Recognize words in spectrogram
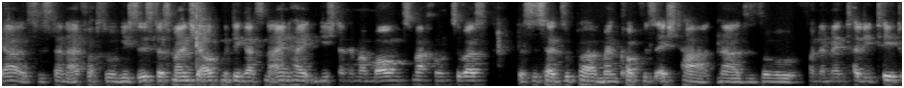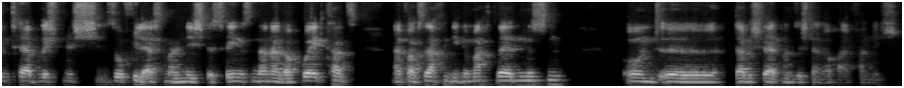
ja, es ist dann einfach so, wie es ist. Das meine ich ja auch mit den ganzen Einheiten, die ich dann immer morgens mache und sowas. Das ist halt super. Mein Kopf ist echt hart. Ne? Also so von der Mentalität und her bricht mich so viel erstmal nicht. Deswegen sind dann halt auch Weightcuts einfach Sachen, die gemacht werden müssen. Und äh, da beschwert man sich dann auch einfach nicht.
